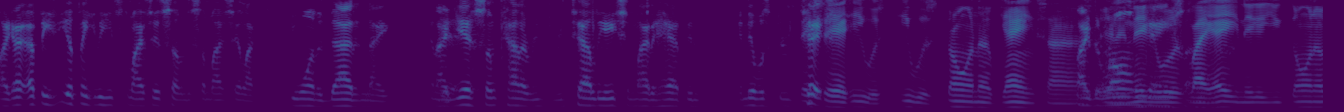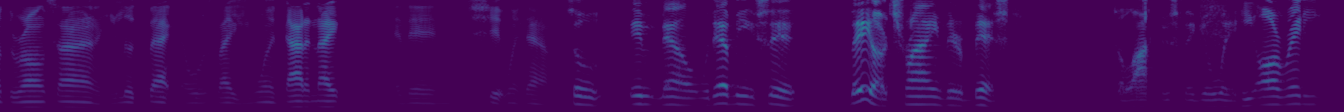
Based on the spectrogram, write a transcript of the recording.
like I, I think, I think he somebody said something to somebody saying like, "You want to die tonight," and I guess some kind of re- retaliation might have happened, and it was through They text. said he was he was throwing up gang signs, Like the and wrong the nigga was like, "Hey, nigga, you throwing up the wrong sign." And he looked back and was like, "You want to die tonight?" And then shit went down. So, and now with that being said, they are trying their best to lock this nigga away. He already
